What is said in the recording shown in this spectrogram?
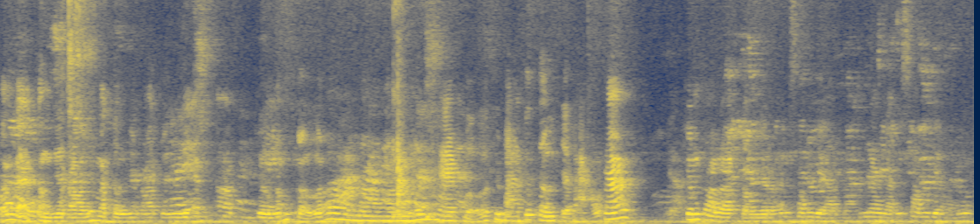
Đáng lẽ tuần vừa rồi nhưng mà tuần vừa rồi tự nhiên em ờ, trường đóng cửa nó đến hai bữa thứ ba thứ tư trời bão đó. Chúng ta là tuần vừa rồi em xong giờ mà hôm nay là em xong giờ luôn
